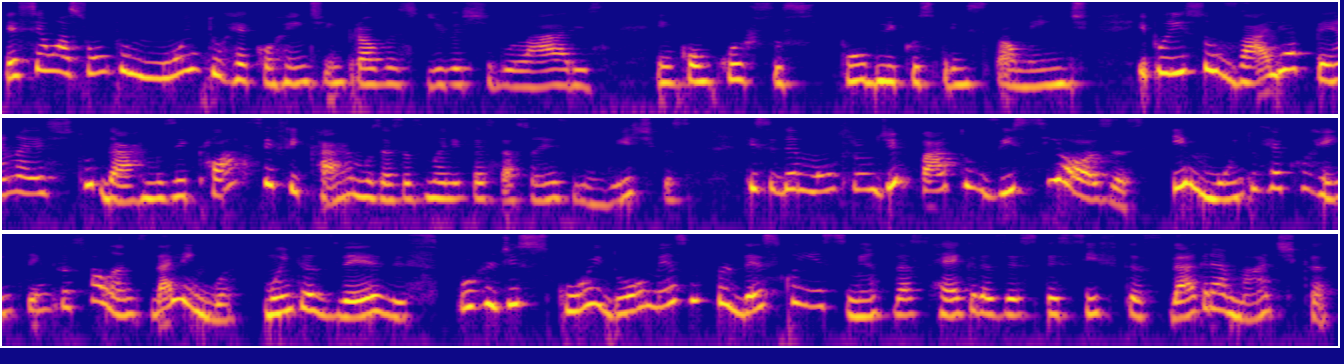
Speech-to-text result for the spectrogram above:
Esse é um assunto muito recorrente em provas de vestibulares, em concursos públicos principalmente, e por isso vale a pena estudarmos e classificarmos essas manifestações linguísticas que se demonstram de fato viciosas e muito recorrentes entre os falantes da língua. Muitas vezes, por descuido ou mesmo por desconhecimento das regras específicas da gramática,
